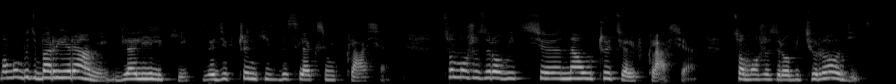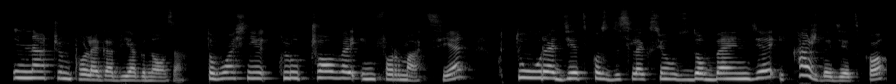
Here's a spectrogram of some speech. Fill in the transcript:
Mogą być barierami dla Lilki, dla dziewczynki z dysleksją w klasie. Co może zrobić e, nauczyciel w klasie? Co może zrobić rodzic? I na czym polega diagnoza? To właśnie kluczowe informacje, które dziecko z dysleksją zdobędzie i każde dziecko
